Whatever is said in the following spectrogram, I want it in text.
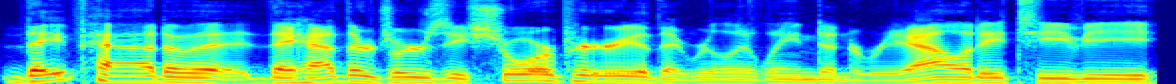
they've had a they had their Jersey Shore period. They really leaned into reality TV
